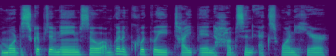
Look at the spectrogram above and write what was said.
a more descriptive name. So I'm going to quickly type in Hubsan X1 here.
